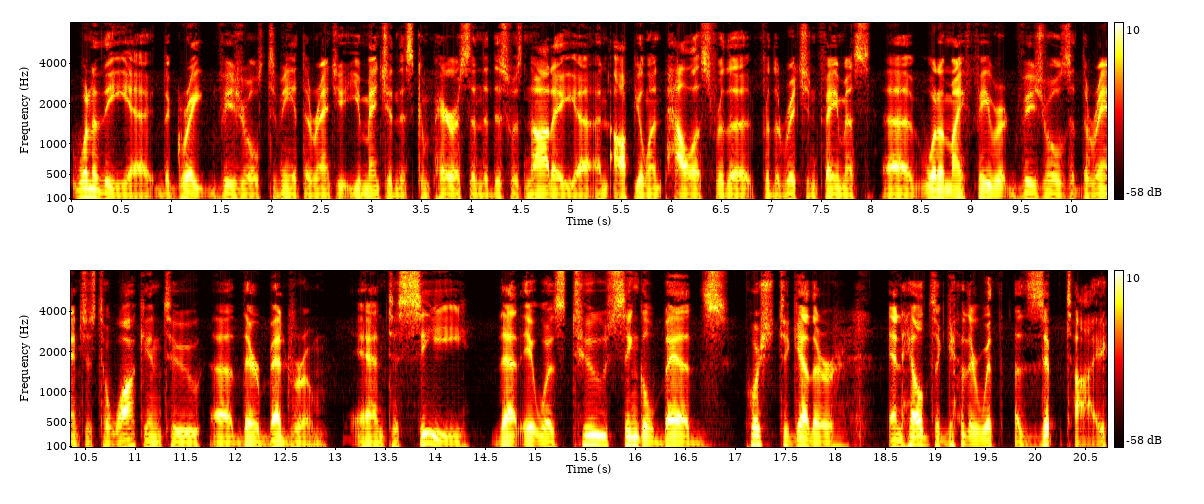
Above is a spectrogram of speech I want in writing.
One of the uh, the great visuals to me at the ranch, you, you, mentioned this comparison that this was not a uh, an opulent palace for the for the rich and famous. Uh, one of my favorite visuals at the ranch is to walk into uh, their bedroom and to see that it was two single beds pushed together and held together with a zip tie.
